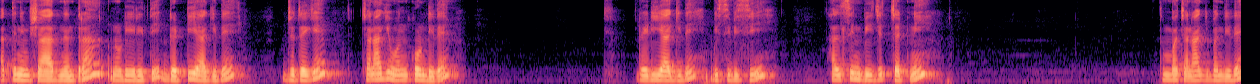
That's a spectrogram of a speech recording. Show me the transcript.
ಹತ್ತು ನಿಮಿಷ ಆದ ನಂತರ ನೋಡಿ ಈ ರೀತಿ ಗಟ್ಟಿಯಾಗಿದೆ. ಜೊತೆಗೆ ಚೆನ್ನಾಗಿ ಹೊಂದ್ಕೊಂಡಿದೆ. ರೆಡಿಯಾಗಿದೆ. ಬಿಸಿ ಬಿಸಿ ಹಲಸಿನ ಬೀಜದ ಚಟ್ನಿ. ತುಂಬ ಚೆನ್ನಾಗಿ ಬಂದಿದೆ.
